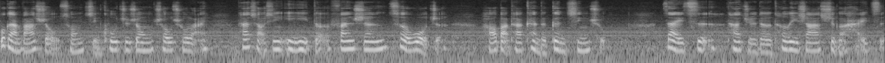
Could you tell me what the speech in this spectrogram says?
不敢把手从紧箍之中抽出来。他小心翼翼地翻身侧卧着，好把它看得更清楚。再一次，他觉得特丽莎是个孩子，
